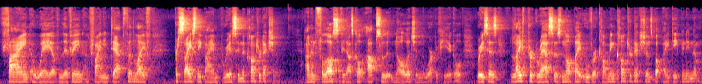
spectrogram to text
find a way of living and finding depth in life precisely by embracing the contradiction. And in philosophy, that's called absolute knowledge in the work of Hegel, where he says life progresses not by overcoming contradictions, but by deepening them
